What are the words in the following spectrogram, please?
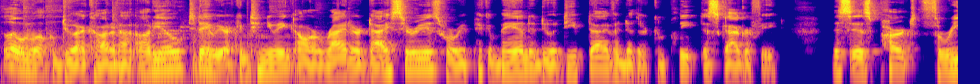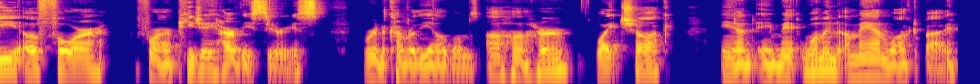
Hello and welcome to I Caught It on Audio. Today we are continuing our Ride or Die series where we pick a band and do a deep dive into their complete discography. This is part three of four for our PJ Harvey series. We're going to cover the albums Uh Huh Her, White Chalk, and A Man, Woman a Man Walked By.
